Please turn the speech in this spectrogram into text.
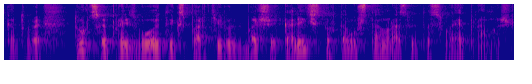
которые Турция производит и экспортирует в больших количествах, потому что там развита своя промышленность.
